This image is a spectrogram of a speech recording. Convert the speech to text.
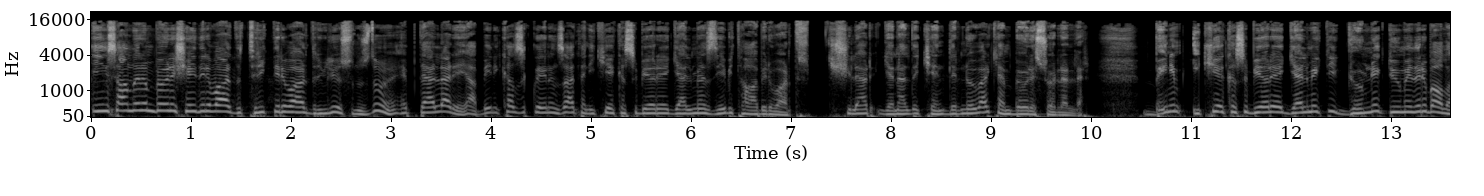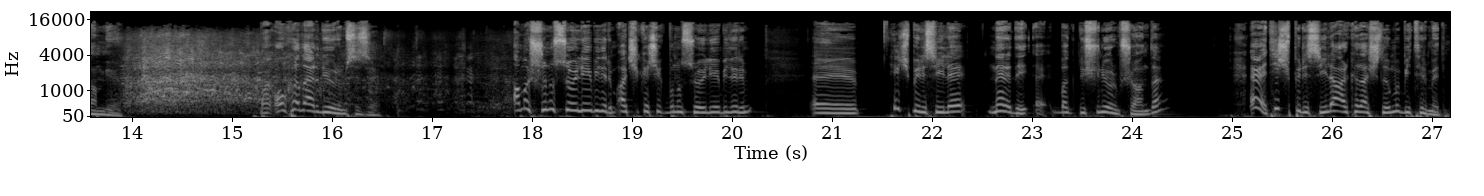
İnsanların böyle şeyleri vardır, trikleri vardır biliyorsunuz değil mi? Hep derler ya ya beni kazıklayanın zaten iki yakası bir araya gelmez diye bir tabir vardır. Kişiler genelde kendilerini överken böyle söylerler. Benim iki yakası bir araya gelmek değil gömlek düğmeleri bağlanmıyor. Bak o kadar diyorum size. Ama şunu söyleyebilirim açık açık bunu söyleyebilirim. Ee, hiçbirisiyle nerede e, bak düşünüyorum şu anda. Evet hiçbirisiyle arkadaşlığımı bitirmedim.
